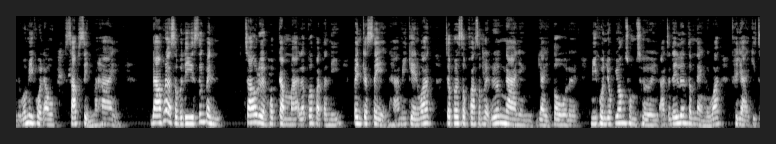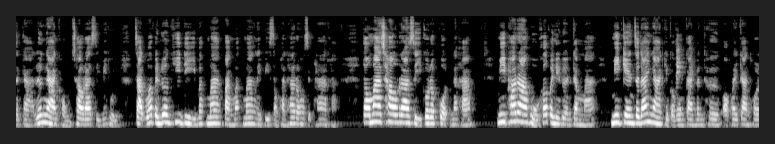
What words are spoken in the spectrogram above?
หรือว่ามีคนเอาทรัพย์สินมาให้ ดาวพฤหัสบดีซึ่งเป็นเจ้าเรือนภพกรรมะ แล้วก็ปัตตนิ เป็นเกษตรนะคะมีเกณฑ์ว่าจะประสบความสำเร็จเรื่องงานอย่างใหญ่โตเลย มีคนยกย่องชมเชย อาจจะได้เลื่อนตำแหน่งหรือว่าขยายกิจการเรื่องงานของชาวราศีมิถุน จัดว่าเป็นเรื่องที่ดีมากๆ ปังมาก ๆ ในปี 2565 ค่ะ ต่อมาชาวราศีกรกฎนะคะ มีพระราหูเข้าไปในเรือนกรรมะมีเกณฑ์จะได้งานเกี่ยวกับวงการบันเทิง ออกรายการโทร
